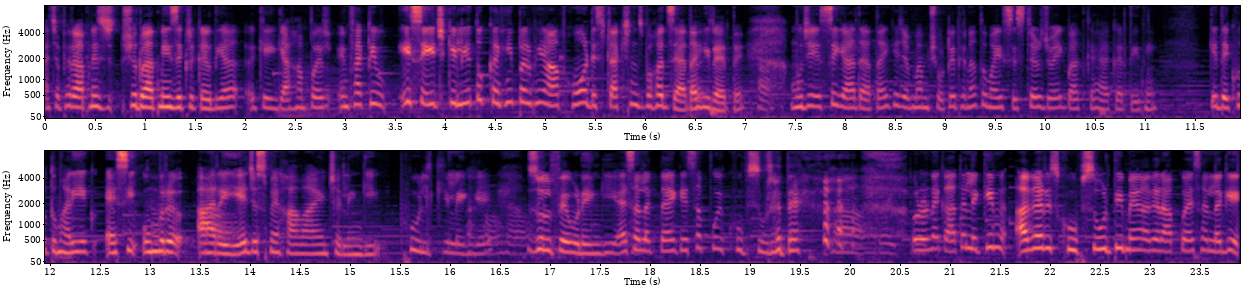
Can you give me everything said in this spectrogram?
अच्छा फिर आपने शुरुआत में ही ज़िक्र कर दिया कि यहाँ पर इनफैक्ट इस एज के लिए तो कहीं पर भी आप हो डिस्ट्रैक्शंस बहुत ज़्यादा ही रहते हैं। हाँ। मुझे इससे याद आता है कि जब हम छोटे थे ना तो हमारी सिस्टर जो एक बात कहा करती थी कि देखो तुम्हारी एक ऐसी उम्र आ रही है जिसमें हवाएँ चलेंगी फूल खिलेंगे जुल्फे उड़ेंगी। ऐसा लगता है कि सब कोई खूबसूरत है। उन्होंने कहा था लेकिन अगर इस खूबसूरती में अगर आपको ऐसा लगे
